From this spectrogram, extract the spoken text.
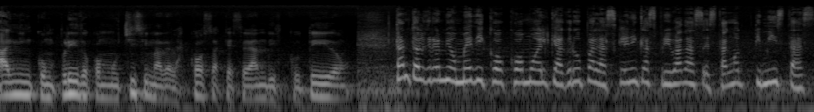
han incumplido con muchísimas de las cosas que se han discutido. Tanto el gremio médico como el que agrupa las clínicas privadas están optimistas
